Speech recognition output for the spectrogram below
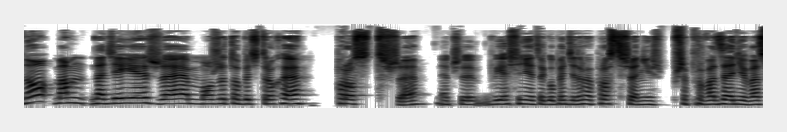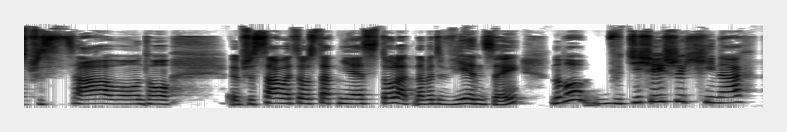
No, mam nadzieję, że może to być trochę prostsze. Znaczy, wyjaśnienie tego będzie trochę prostsze niż przeprowadzenie was przez całą tą, przez całe te ostatnie 100 lat, nawet więcej. No bo w dzisiejszych Chinach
